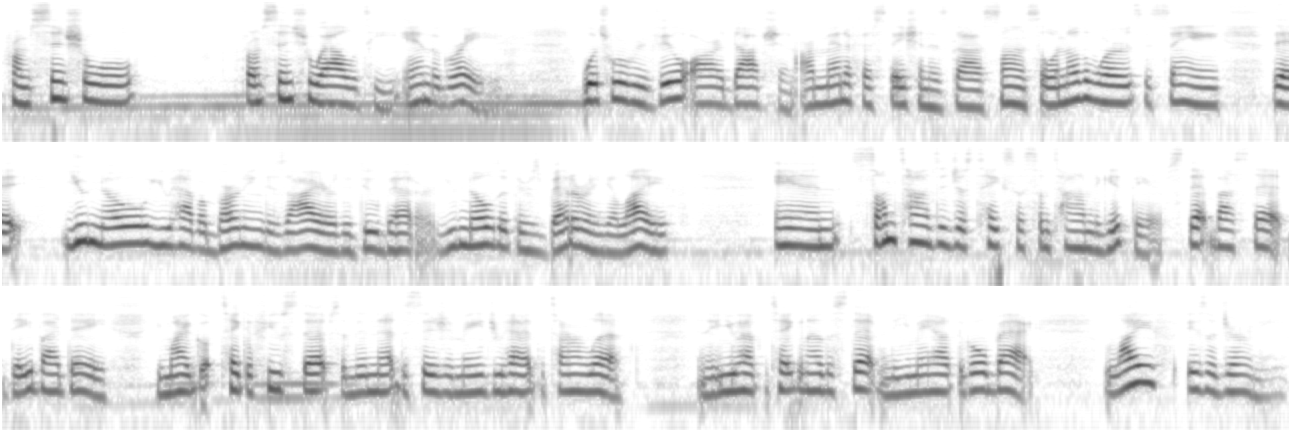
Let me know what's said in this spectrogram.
from sensual from sensuality and the grave, which will reveal our adoption, our manifestation as God's Son. So, in other words, it's saying that you know you have a burning desire to do better. You know that there's better in your life. And sometimes it just takes us some time to get there, step by step, day by day. You might go take a few steps, and then that decision made you had to turn left, and then you have to take another step, and then you may have to go back. Life is a journey.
